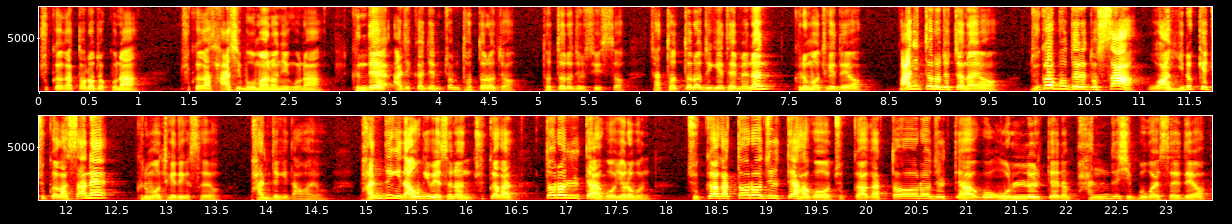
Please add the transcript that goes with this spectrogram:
주가가 떨어졌구나. 주가가 45만 원이구나. 근데 아직까지는 좀 더 떨어져. 더 떨어질 수 있어. 자, 더 떨어지게 되면은 그러면 어떻게 돼요? 많이 떨어졌잖아요. 누가 보더라도 싸. 와, 이렇게 주가가 싸네? 그러면 어떻게 되겠어요? 반등이 나와요. 반등이 나오기 위해서는 주가가 떨어질 때 하고 여러분 주가가 떨어질 때 하고 주가가 떨어질 때 하고 오를 때는 반드시 뭐가 있어야 돼요?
